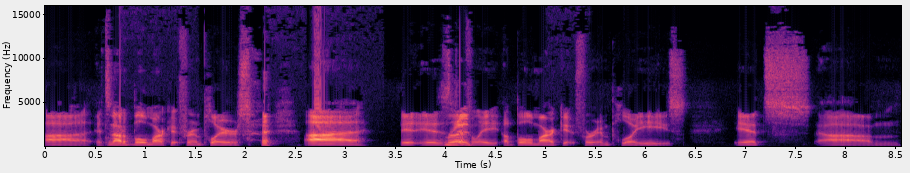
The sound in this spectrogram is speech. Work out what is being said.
uh, it's not a bull market for employers. uh, it is right. definitely a bull market for employees. It's um,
